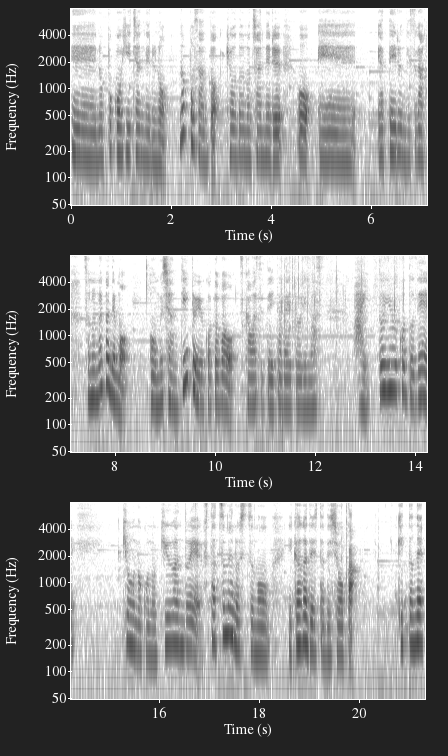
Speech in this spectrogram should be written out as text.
えー、のっぽコーヒーチャンネルののっぽさんと共同のチャンネルを、えー、やっているんですがその中でもオームシャンティという言葉を使わせていただいております。はいということで今日のこの Q&A2 つ目の質問いかがでしたでしょうか？きっとね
